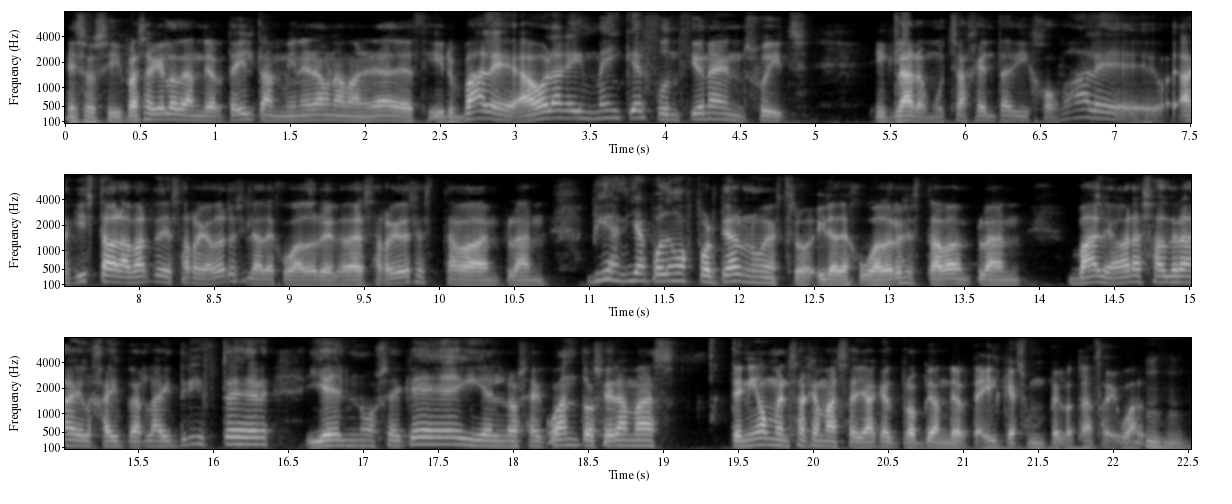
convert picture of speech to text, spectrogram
Eso sí, pasa que lo de Undertale también era una manera de decir, vale, ahora Game Maker funciona en Switch. Y claro, mucha gente dijo, vale, aquí estaba la parte de desarrolladores y la de jugadores. La de desarrolladores estaba en plan, bien, ya podemos portear nuestro. Y la de jugadores estaba en plan, vale, ahora saldrá el Hyper Light Drifter y el no sé qué y el no sé cuántos. Era más, tenía un mensaje más allá que el propio Undertale, que es un pelotazo igual. Ujú.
